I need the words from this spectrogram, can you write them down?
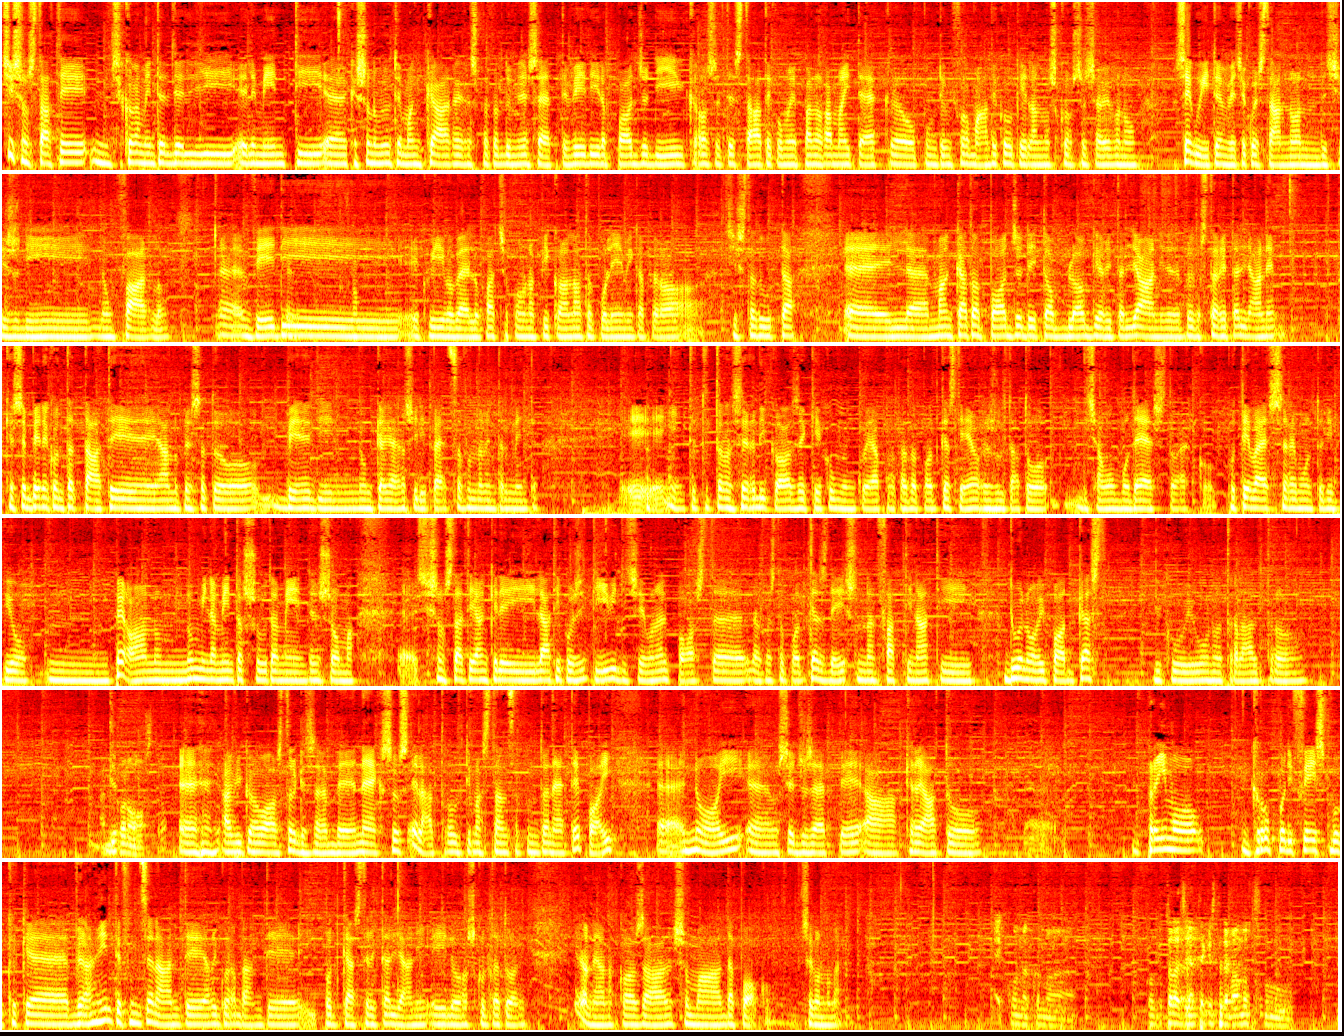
ci sono stati mm, sicuramente degli elementi eh, che sono venuti a mancare rispetto al 2007, vedi l'appoggio di grosse testate come Panorama High Tech o Punto Informatico che l'anno scorso ci avevano seguito invece quest'anno hanno deciso di non farlo. Eh, vedi, e qui vabbè lo faccio con una piccola nota polemica però ci sta tutta, eh, il mancato appoggio dei top blogger italiani, delle blogger italiane che sebbene contattate hanno pensato bene di non cagarsi di pezza fondamentalmente e niente, tutta una serie di cose che comunque ha portato al podcast e è un risultato diciamo modesto ecco. poteva essere molto di più mm, però non, non, mi lamento assolutamente insomma eh, ci sono stati anche dei lati positivi dicevo nel post eh, da questo podcast day sono infatti nati due nuovi podcast di cui uno tra l'altro amico nostro. Eh, amico vostro che sarebbe Nexus e l'altro ultimastanza.net e poi eh, noi, eh, ossia Giuseppe, ha creato eh, il primo gruppo di Facebook che è veramente funzionante riguardante i podcaster italiani e i loro ascoltatori. E non è una cosa insomma da poco secondo me. E con, con, con tutta la gente che sta arrivando su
